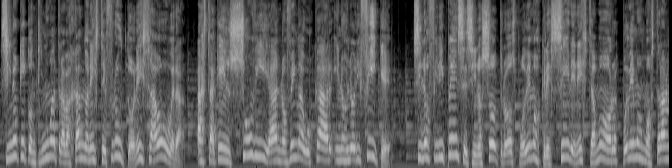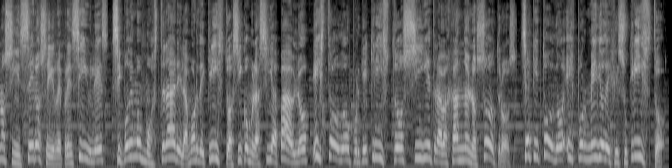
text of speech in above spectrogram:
sino que continúa trabajando en este fruto, en esa obra hasta que en su día nos venga a buscar y nos glorifique. Si los filipenses y nosotros podemos crecer en este amor, podemos mostrarnos sinceros e irreprensibles, si podemos mostrar el amor de Cristo así como lo hacía Pablo, es todo porque Cristo sigue trabajando en nosotros, ya que todo es por medio de Jesucristo.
